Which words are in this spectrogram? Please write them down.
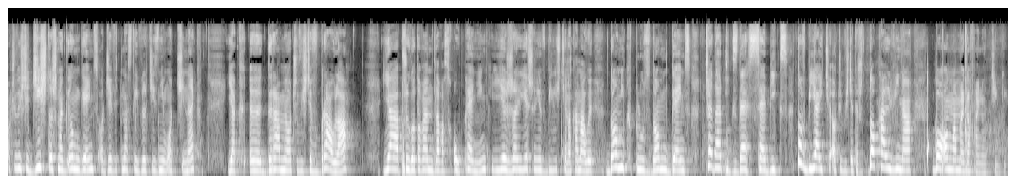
Oczywiście dziś też na Gun Games o 19 wleci z nim odcinek. Jak y, gramy oczywiście w Brawla. Ja przygotowałem dla Was opening. Jeżeli jeszcze nie wbiliście na kanały Domik plus Domik Games, Cheddar XD, Sebix, to wbijajcie oczywiście też do Kalwina, bo on ma mega fajne odcinki.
